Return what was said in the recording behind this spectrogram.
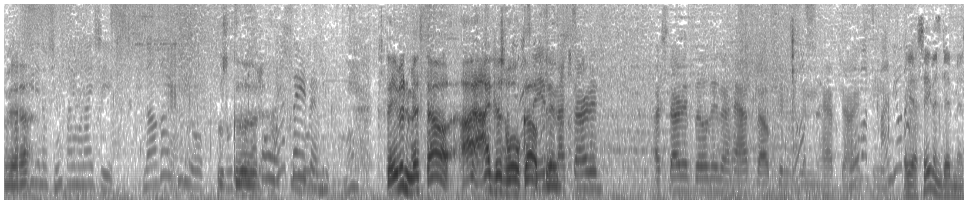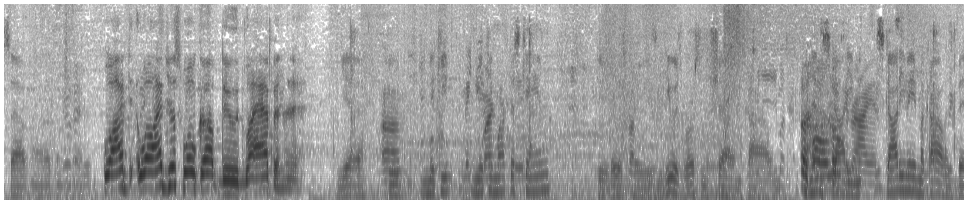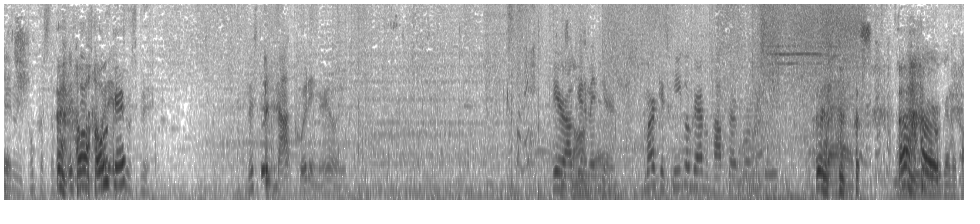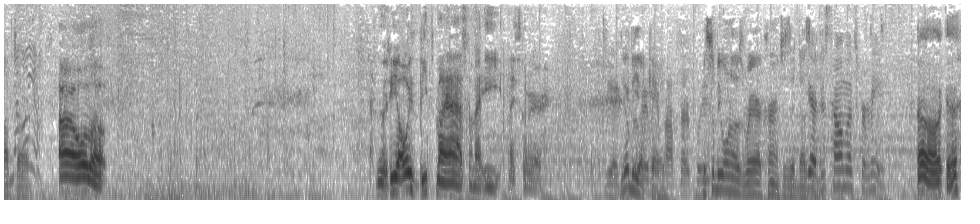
Yeah. Was good. Oh, Saban. Missed out. I, I just woke Saban, up, dude. I started, I started building a half falcon and half giant. team. Oh yeah, Saban did miss out. I well, I, well, I just woke up, dude. What happened? Yeah. Um, Mickey, Mickey, Mickey Marcus, Marcus came. came Dude, it was crazy. He was roasting the shit out of McCall. And Oh, then Logan Scotty, Ryan. Scotty made McCall his bitch. Oh, this dude's Oh, okay. This dude's not quitting, really. Here, He's I'll gone, get him in bro. here. Marcus, can you go grab a Pop Tart for me, please? Facts. No, go oh. grab a pop tart. Alright, hold up. Dude, he always beats my ass when I eat, I swear. Yeah, You'll be okay. This will be one of those rare occurrences that doesn't. Yeah, just tell him it's for me. Oh, okay.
